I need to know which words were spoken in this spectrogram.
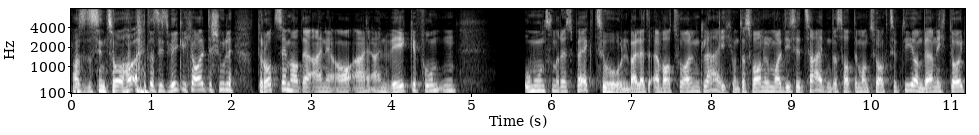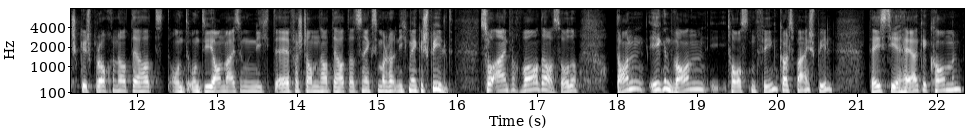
Also das sind so, das ist wirklich alte Schule. Trotzdem hat er eine, einen Weg gefunden, um unseren Respekt zu holen, weil er, er war zu allen gleich. Und das war nun mal diese Zeit und das hatte man zu akzeptieren. Wer nicht Deutsch gesprochen hat, der hat und, und die Anweisungen nicht äh, verstanden hat, der hat das nächste Mal halt nicht mehr gespielt. So einfach war das, oder? Dann irgendwann, Thorsten Fink als Beispiel, der ist hierher gekommen,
